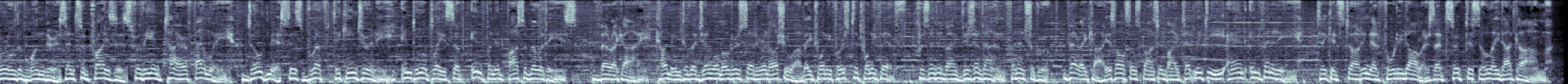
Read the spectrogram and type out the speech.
world of wonders and surprises for the entire family. Don't miss this breathtaking journey into a place of infinite possibilities. Varekai, coming to the General Motors Center in Oshawa May 21st to 25th. Presented by Desjardins Financial Group. Varekai is also sponsored by Tetley Tea and Infiniti. Tickets starting at $40 at CirqueDuSoleil.com.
